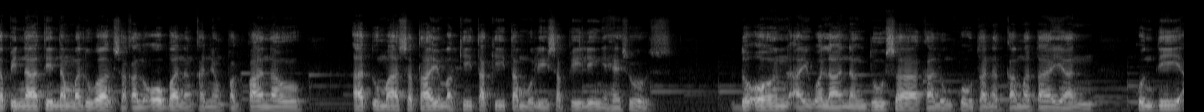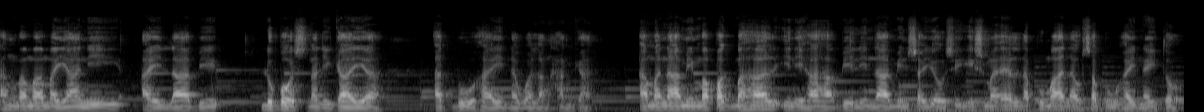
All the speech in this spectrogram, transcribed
Tanggapin natin ng maluwag sa kalooban ng kanyang pagpanaw at umasa tayo magkita-kita muli sa piling ni Jesus. Doon ay wala ng dusa, kalungkutan at kamatayan, kundi ang mamamayani ay labi, lubos na ligaya at buhay na walang hanggan. Ama namin mapagmahal, inihahabilin namin sa iyo si Ismael na pumanaw sa buhay na ito.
